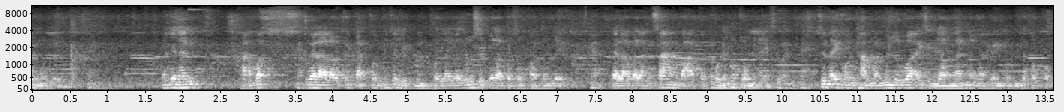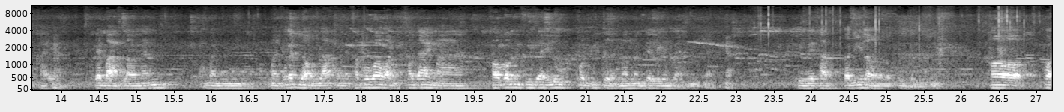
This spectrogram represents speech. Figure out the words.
กันหมดเลยเพราะฉะนั้นถามว่าเวลาเราไปจับคนที่จริตหนึ่งคนแล้วเรารู้สึกว่าเราประสบความสำเร็จครับแต่เรากำลังสร้างบาปกับคนที่จมหลายส่วนใช่ซึ่งไอ้คนทำมันไม่รู้ว่าไอ้สิ่งเหล่านั้นมันเป็นผลกระทบของใครครับแต่บาปเหล่านั้นมันมันก็ต้องยอมรับนะครับ เพราะว่าวันที่เขาได้มา เขาก็ไม่คิดว่าไอ้ลูกคนที่เกิดมามันจะเรียนแบบนี้นะครับจริงไหมครับ ตอนนี้เราเราคุยตรงนี้พอพอ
